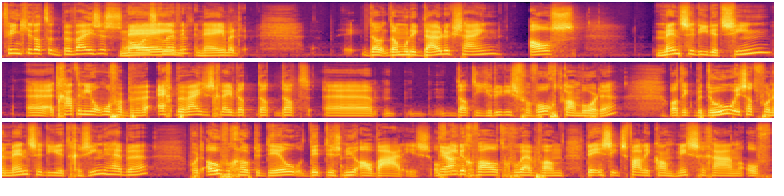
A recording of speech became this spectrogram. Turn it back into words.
vind je dat het bewijs is al is Nee, geleverd? nee, maar dan, dan moet ik duidelijk zijn. Als mensen die dit zien, het gaat er niet om of er echt bewijs is geleverd dat, dat, dat, eh, dat die juridisch vervolgd kan worden. Wat ik bedoel is dat voor de mensen die het gezien hebben, voor het overgrote deel dit dus nu al waar is. Of Ja. in ieder geval het gevoel hebben van er is iets valikant misgegaan of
